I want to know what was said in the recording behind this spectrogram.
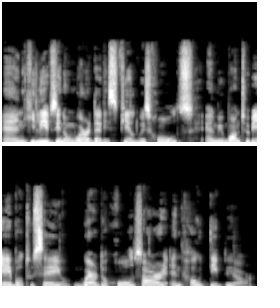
and he lives in a world that is filled with holes, and we want to be able to say where the holes are and how deep they are.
